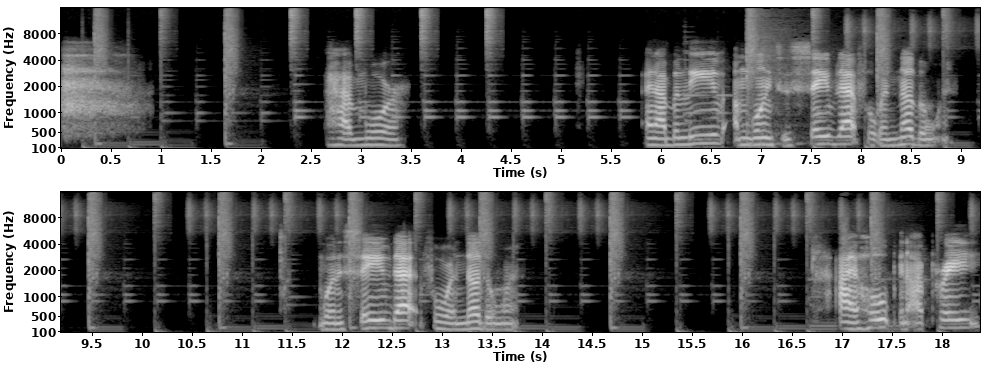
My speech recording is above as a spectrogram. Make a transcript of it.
have more. And I believe I'm going to save that for another one. I'm going to save that for another one. I hope and I pray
